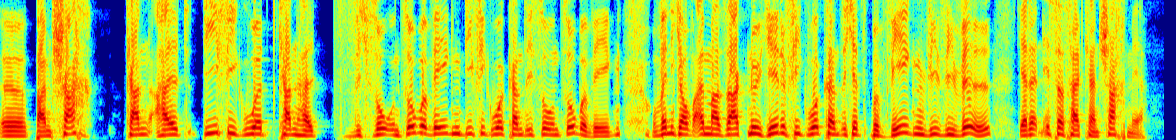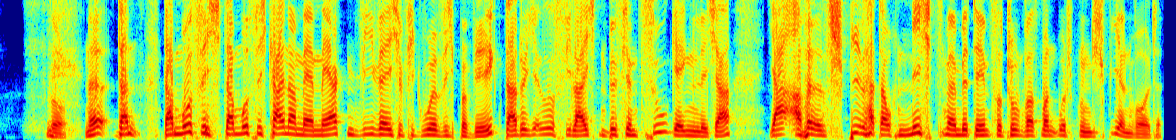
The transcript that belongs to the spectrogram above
äh, beim Schach kann halt, die Figur kann halt sich so und so bewegen, die Figur kann sich so und so bewegen. Und wenn ich auf einmal sage, nö, jede Figur kann sich jetzt bewegen, wie sie will, ja, dann ist das halt kein Schach mehr. So, ne, dann, da muss sich, da muss sich keiner mehr merken, wie welche Figur sich bewegt. Dadurch ist es vielleicht ein bisschen zugänglicher. Ja, aber das Spiel hat auch nichts mehr mit dem zu tun, was man ursprünglich spielen wollte.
